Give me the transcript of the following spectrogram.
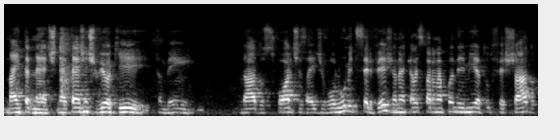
na internet. Né? Até a gente viu aqui também dados fortes aí de volume de cerveja, né? Aquela história na pandemia, tudo fechado,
